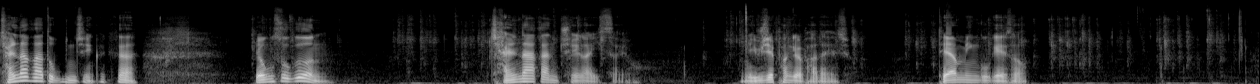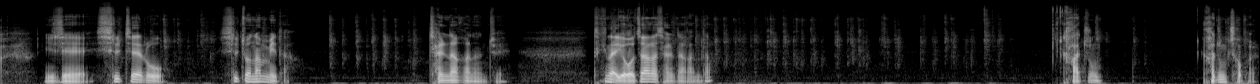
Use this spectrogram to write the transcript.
잘 나가도 문제인 거예요. 그러니까 영숙은 잘 나간 죄가 있어요. 유죄 판결 받아야죠. 대한민국에서 이제 실제로 실존합니다. 잘 나가는 죄. 특히나 여자가 잘 나간다? 가중 가중 처벌.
